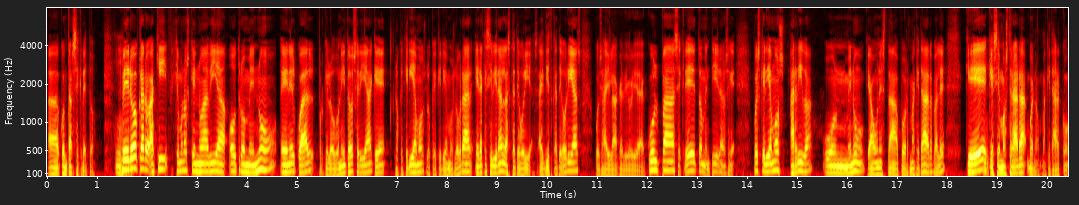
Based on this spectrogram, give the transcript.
ah, contar secreto. Pero claro, aquí fijémonos que no había otro menú en el cual, porque lo bonito sería que lo que queríamos, lo que queríamos lograr, era que se vieran las categorías. Hay 10 categorías, pues hay la categoría de culpa, secreto, mentira, no sé qué. Pues queríamos arriba un menú que aún está por maquetar, ¿vale? Que, que se mostrara, bueno, maquetar con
